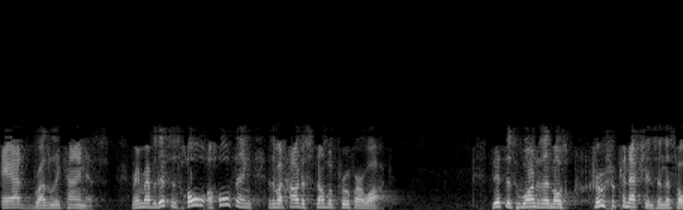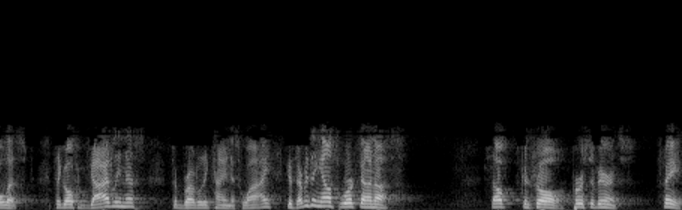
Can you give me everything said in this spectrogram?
add brotherly kindness. Remember, this is whole, a whole thing is about how to stumble proof our walk. This is one of the most crucial connections in this whole list. To go from godliness to brotherly kindness. Why? Because everything else worked on us. Self-control, perseverance, faith.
